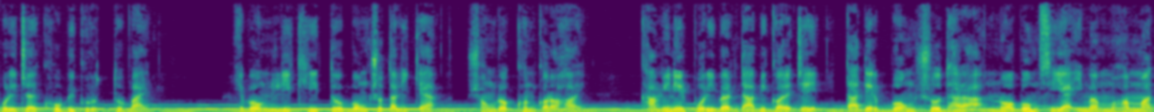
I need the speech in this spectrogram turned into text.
পরিচয় খুবই গুরুত্ব পায় এবং লিখিত বংশতালিকা সংরক্ষণ করা হয়। খামিনের পরিবার দাবি করে যে তাদের বংশধারা নবম সিয়া ইমাম মোহাম্মদ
